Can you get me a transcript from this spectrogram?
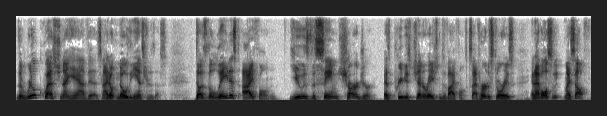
the real question I have is, and I don't know the answer to this, does the latest iPhone use the same charger as previous generations of iPhones? Because I've heard of stories, and I've also myself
